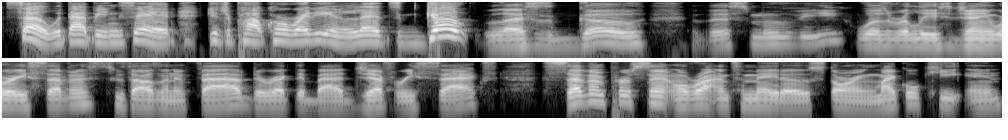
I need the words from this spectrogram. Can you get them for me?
So, with that being said, get your popcorn ready and let's go. Let's go. This movie was released January 7th, 2005, directed by Geoffrey Sax. 7% on Rotten Tomatoes, starring Michael Keaton,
